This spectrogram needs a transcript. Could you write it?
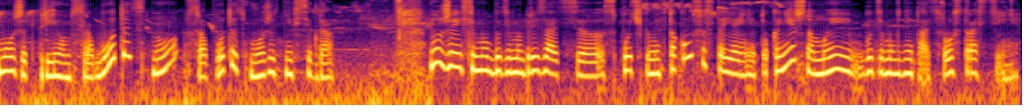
может прием сработать, но сработать может не всегда. Ну, уже если мы будем обрезать э, с почками в таком состоянии, то, конечно, мы будем угнетать рост растения.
